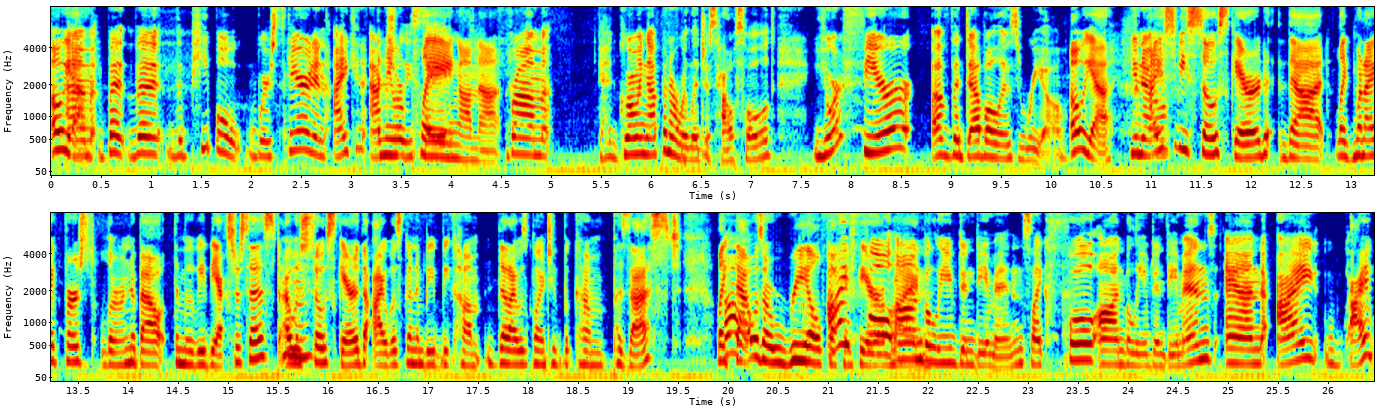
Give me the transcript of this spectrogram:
Oh, yeah. Um, but the the people were scared, and I can actually and they were playing on that from growing up in a religious household, your fear of the devil is real. Oh yeah. You know? I used to be so scared that like when I first learned about the movie The Exorcist, I Mm-hmm. was so scared that I was going to be become that I was going to become possessed. Like Oh. that was a real fucking I fear full of mine. on believed in demons, like full on believed in demons, and I, I,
